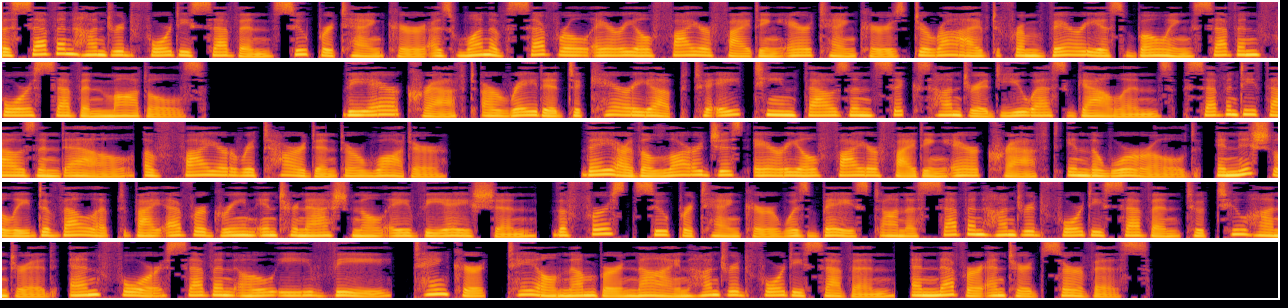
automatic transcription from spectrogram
The 747 supertanker is one of several aerial firefighting airtankers derived from various Boeing 747 models. The aircraft are rated to carry up to 18,600 U.S. gallons 70,000 L of fire retardant or water. They are the largest aerial firefighting aircraft in the world. Initially developed by Evergreen International Aviation, the first supertanker was based on a 747-200 N470EV tanker, tail number 947, and never entered service.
